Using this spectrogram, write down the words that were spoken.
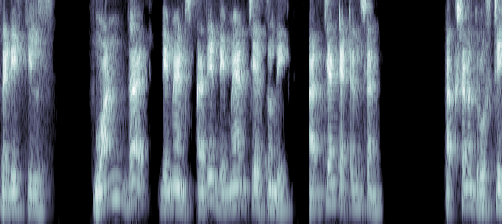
ready skills one that demands అది డిమాండ్ చేస్తుంది అర్జెంట్ అటెన్షన్ తక్షణ దృష్టి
